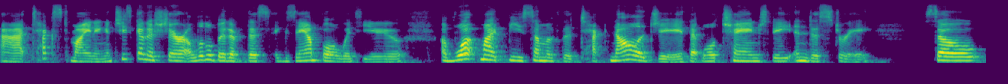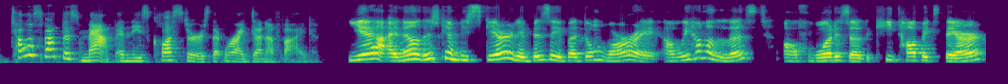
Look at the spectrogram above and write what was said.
at text mining. And she's going to share a little bit of this example with you of what might be some of the technology that will change the industry. So, tell us about this map and these clusters that were identified. Yeah, I know this can be scarily busy, but don't worry. Uh, we have a list of what is uh, the key topics there.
